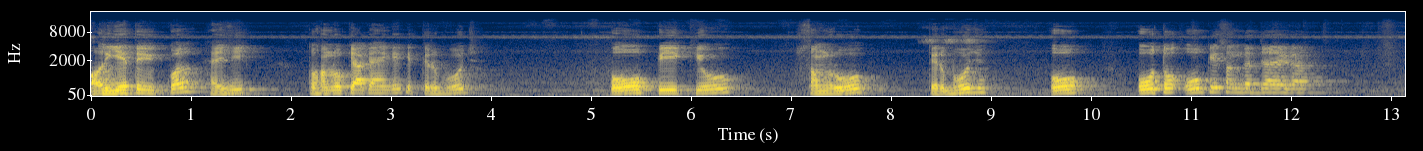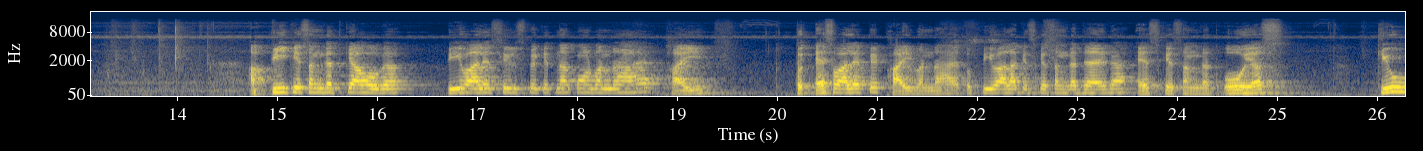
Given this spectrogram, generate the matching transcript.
और ये तो इक्वल है ही। तो हम लोग क्या कहेंगे कि त्रिभुज ओ पी क्यू समरूप त्रिभुज ओ ओ तो ओ के संगत जाएगा। अब पी के संगत क्या होगा? पी वाले शीर्ष पे कितना कोण बन रहा है? फाई तो S वाले पे फाई बन रहा है तो P वाला किसके संगत जाएगा? S के संगत ओ एस क्यू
